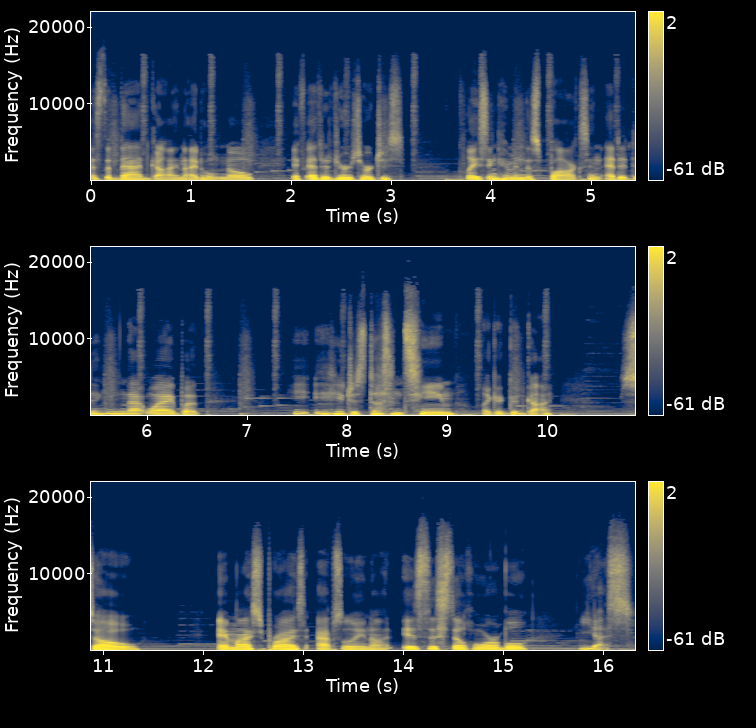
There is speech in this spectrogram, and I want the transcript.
as the bad guy. And I don't know if editors are just placing him in this box and editing him that way, but he he just doesn't seem like a good guy. So, am I surprised? Absolutely not. Is this still horrible? Yes.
